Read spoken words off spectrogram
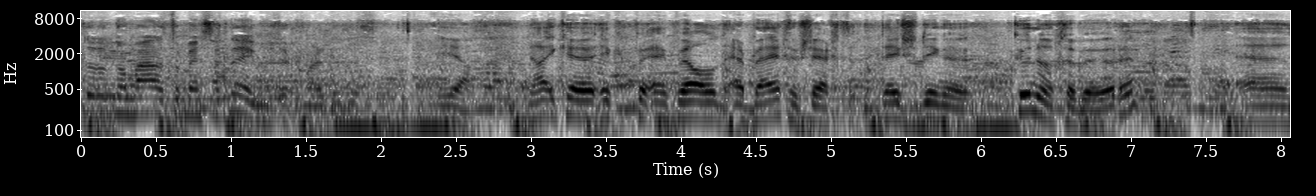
dat, het normaal is dat mensen het nemen, zeg maar. Dus... Ja, nou ik, ik heb wel erbij gezegd, deze dingen kunnen gebeuren. En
